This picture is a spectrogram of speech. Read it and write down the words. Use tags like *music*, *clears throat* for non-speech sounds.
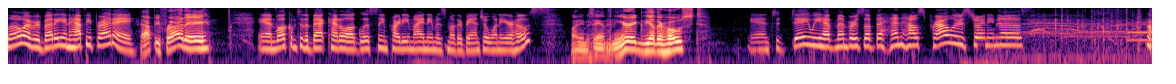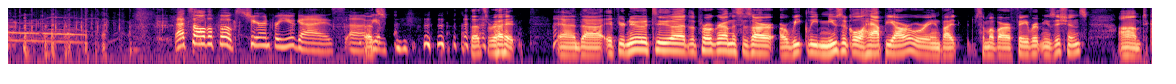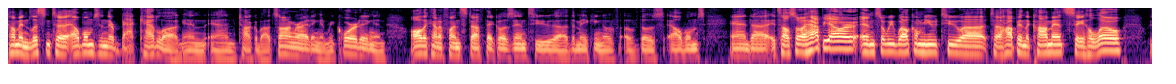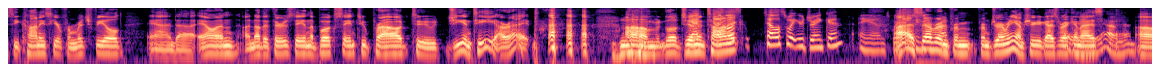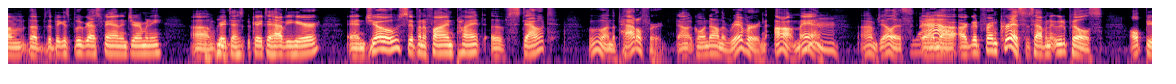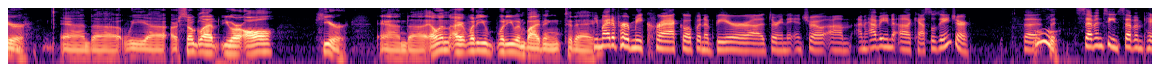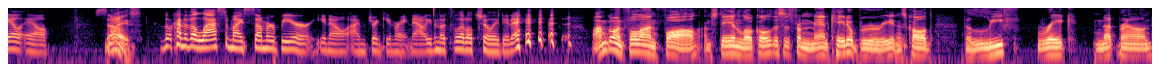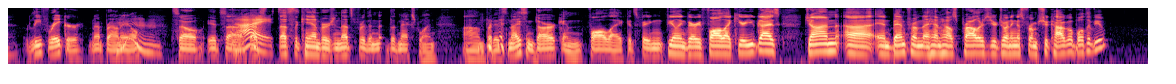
Hello, everybody, and happy Friday. Happy Friday. And welcome to the back catalog listening party. My name is Mother Banjo, one of your hosts. My name is Anthony Ihrig, the other host. And today we have members of the Henhouse Prowlers joining us. *laughs* That's all the folks cheering for you guys. Uh, that's, have... *laughs* *laughs* that's right. And uh, if you're new to uh, the program, this is our, our weekly musical happy hour where we invite some of our favorite musicians um, to come and listen to albums in their back catalog and, and talk about songwriting and recording and all the kind of fun stuff that goes into uh, the making of, of those albums. And uh, it's also a happy hour, and so we welcome you to, uh, to hop in the comments, say hello. We see Connie's here from Richfield. And uh, Alan, another Thursday in the books. Ain't too proud to G and T. All right, *laughs* um, a little gin yeah, and tonic. Tell us, tell us, what you're drinking and. Hi, Severin from? from from Germany. I'm sure you guys recognize hey, yeah, um, the the biggest bluegrass fan in Germany. Um, *laughs* great to great to have you here. And Joe sipping a fine pint of stout. Ooh, on the Padelford, down going down the river. Oh man, mm. I'm jealous. Wow. And uh, our good friend Chris is having an Utepils alt beer and uh, we uh, are so glad you are all here. And uh, Ellen, I, what are you what are you imbibing today? You might have heard me crack open a beer uh, during the intro. Um, I'm having a Castle Danger, the, the 17.7 Pale Ale. So, nice. Kind of the last of my summer beer, you know, I'm drinking right now, even though it's a little chilly today. *laughs* well, I'm going full on fall. I'm staying local. This is from Mankato Brewery, and it's called the Leaf Rake Nut Brown Leaf Raker not Brown Ale. Mm. So it's uh, nice. that's, that's the can version. That's for the the next one. Um, but it's nice and dark and fall like. It's feeling, feeling very fall like here. You guys, John uh, and Ben from the Henhouse Prowlers, you're joining us from Chicago, both of you.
